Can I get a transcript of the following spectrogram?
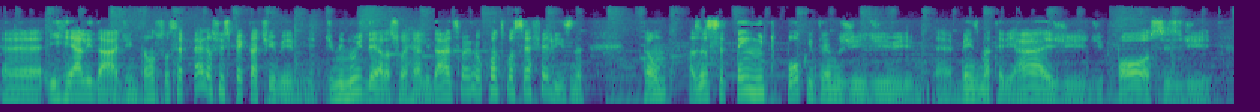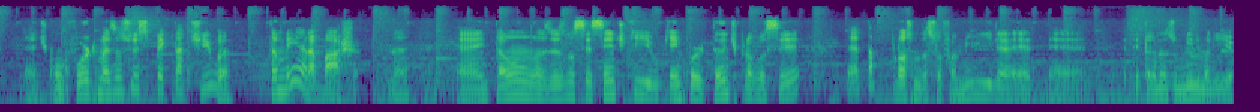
é, e realidade. Então, se você pega a sua expectativa e diminui dela a sua realidade, você vai ver o quanto você é feliz, né? Então, às vezes você tem muito pouco em termos de, de é, bens materiais, de, de posses, de, é, de conforto, mas a sua expectativa também era baixa, né? É, então, às vezes você sente que o que é importante para você é estar tá próximo da sua família, é, é, ter pelo menos o um mínimo ali, é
